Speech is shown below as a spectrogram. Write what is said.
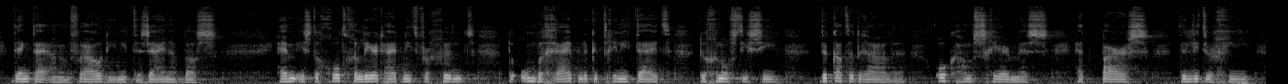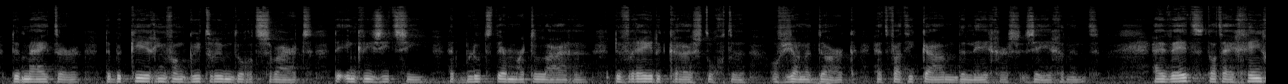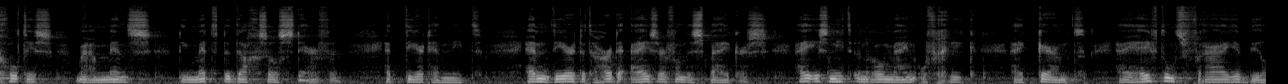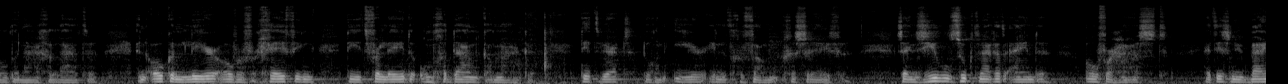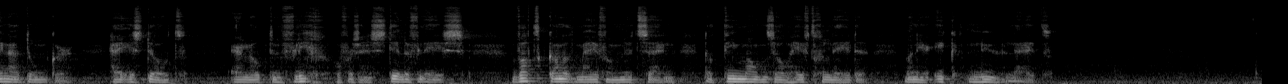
Denkt hij aan een vrouw die niet de zijne was. Hem is de godgeleerdheid niet vergund, de onbegrijpelijke triniteit, de gnostici, de kathedralen, Ockhams scheermes, het paars, de liturgie, de mijter, de bekering van Guthrum door het zwaard, de inquisitie, het bloed der martelaren, de vrede kruistochten of Jeanne d'Arc, het Vaticaan, de legers zegenend. Hij weet dat hij geen God is, maar een mens die met de dag zal sterven. Het deert hem niet. Hem deert het harde ijzer van de spijkers. Hij is niet een Romein of Griek. Hij kermt. Hij heeft ons fraaie beelden nagelaten. En ook een leer over vergeving die het verleden ongedaan kan maken. Dit werd door een ier in het gevangen geschreven. Zijn ziel zoekt naar het einde, overhaast. Het is nu bijna donker. Hij is dood. Er loopt een vlieg over zijn stille vlees. Wat kan het mij van nut zijn dat die man zo heeft geleden, wanneer ik nu lijd?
